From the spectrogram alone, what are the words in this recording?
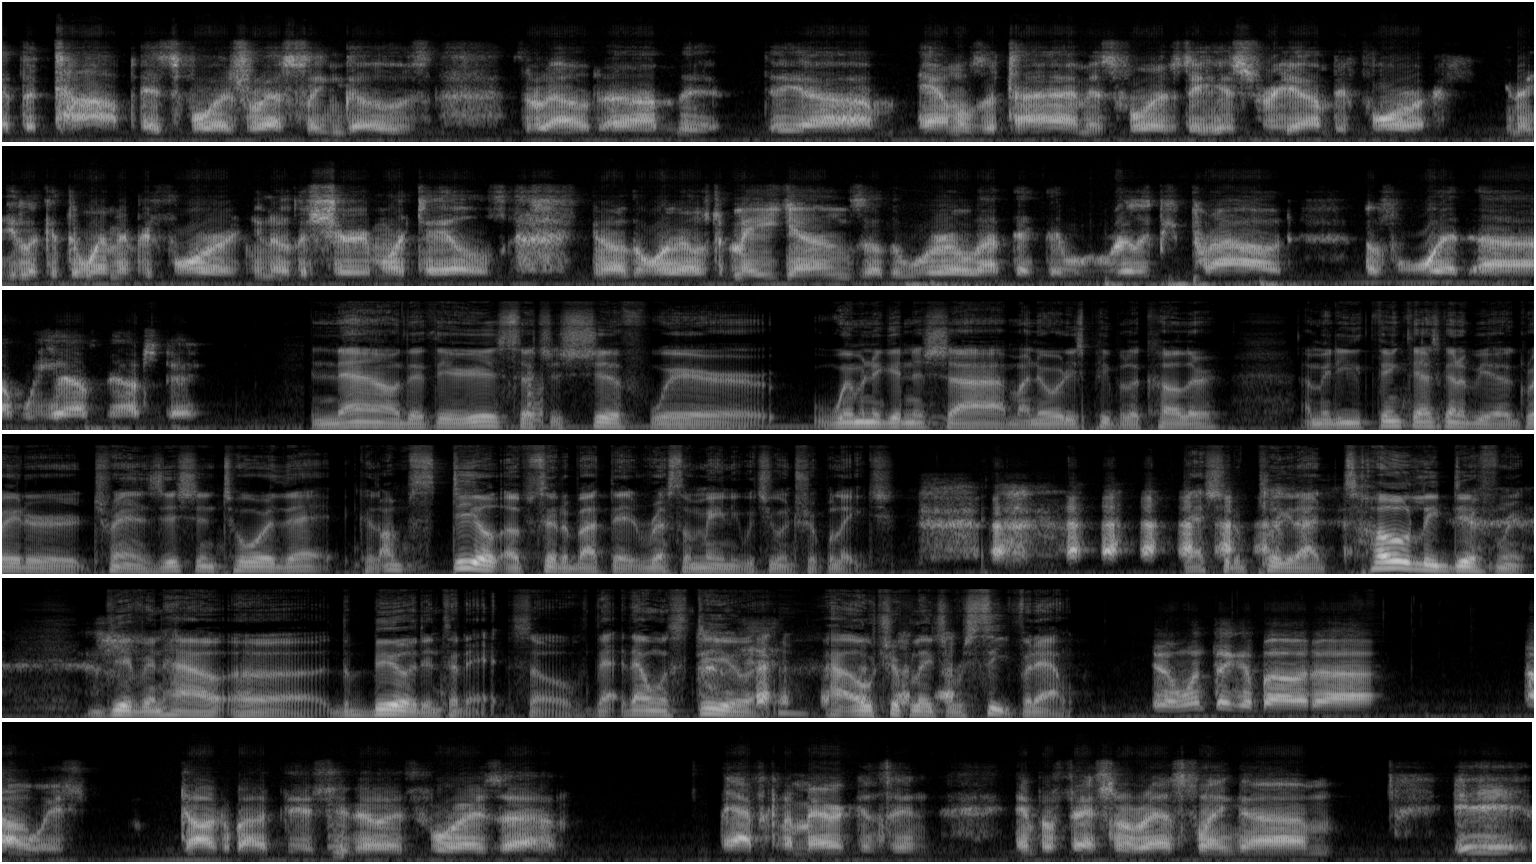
at the top as far as wrestling goes throughout um, the, the um, annals of time, as far as the history um, before. You know, you look at the women before, you know, the Sherri Martels, you know, the world, the Mae Youngs of the world. I think they will really be proud of what uh, we have now today. Now that there is such a shift where women are getting a shot, minorities, people of color. I mean, do you think that's going to be a greater transition toward that? Because I'm still upset about that WrestleMania with you and Triple H. that should have played out totally different, given how uh, the build into that. So that that one's still I owe Triple H a receipt for that one. You know, one thing about uh, I always talk about this. You know, as far as um, African Americans in in professional wrestling, um, it,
